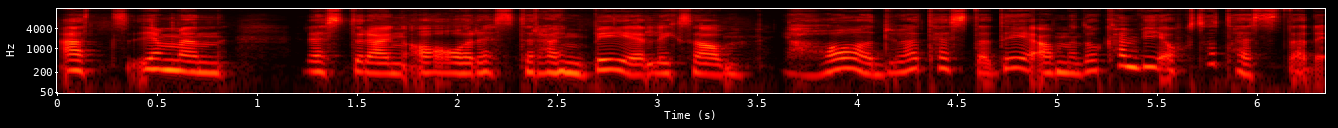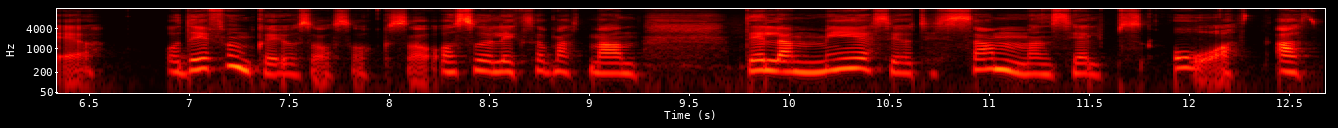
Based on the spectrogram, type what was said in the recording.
Att, ja men, restaurang A och restaurang B, liksom, jaha, du har testat det, ja men då kan vi också testa det. Och det funkar ju hos oss också. Och så liksom att man delar med sig och tillsammans hjälps åt att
